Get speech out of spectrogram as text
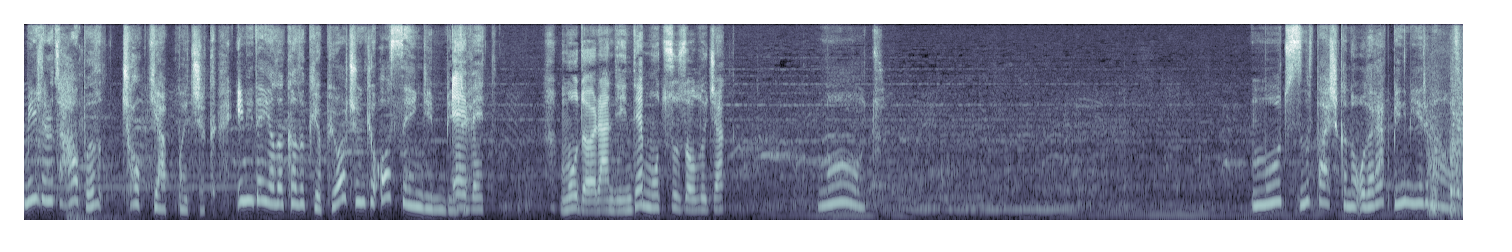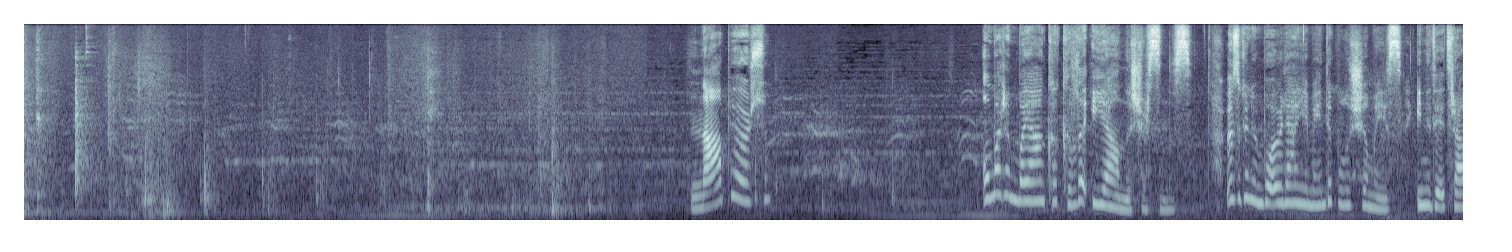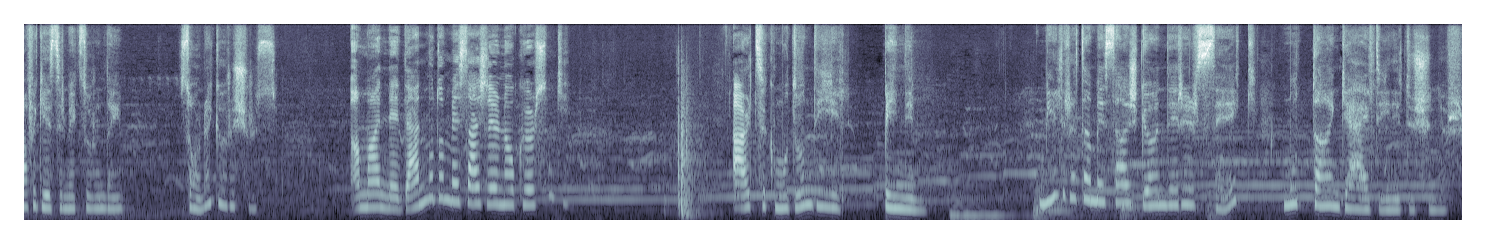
Mildred Hubble çok yapmacık. İnide yalakalık yapıyor çünkü o zengin biri. Evet. Mood öğrendiğinde mutsuz olacak. Mood. Mood sınıf başkanı olarak benim yerimi aldı. Ne yapıyorsun? Umarım Bayan Kakıl'la iyi anlaşırsınız. Üzgünüm bu öğlen yemeğinde buluşamayız. İnide etrafı gezdirmek zorundayım. Sonra görüşürüz. Ama neden Mood'un mesajlarını okuyorsun ki? Artık Mud'un değil, benim. Mildred'a mesaj gönderirsek Mud'dan geldiğini düşünür.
